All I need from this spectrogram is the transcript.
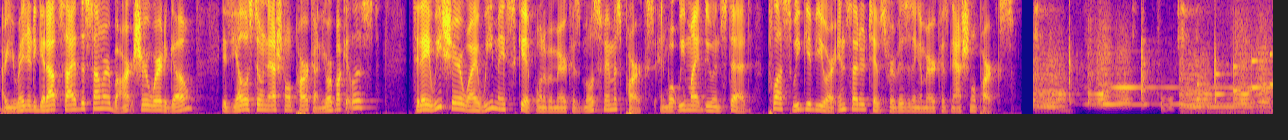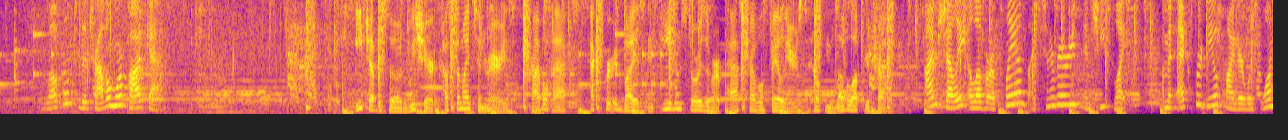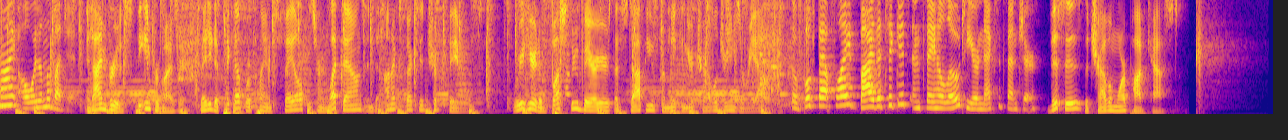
Are you ready to get outside this summer but aren't sure where to go? Is Yellowstone National Park on your bucket list? Today, we share why we may skip one of America's most famous parks and what we might do instead. Plus, we give you our insider tips for visiting America's national parks. Welcome to the Travel More podcast. Each episode, we share custom itineraries, travel hacks, expert advice, and even stories of our past travel failures to help you level up your travel game. I'm Shelly, a lover of plans, itineraries, and cheap flights. I'm an expert deal finder with one eye always on the budget. And I'm Bruce, the improviser, ready to pick up where plans fail to turn letdowns into unexpected trip favorites. We're here to bust through barriers that stop you from making your travel dreams a reality. So book that flight, buy the tickets, and say hello to your next adventure. This is the Travel More Podcast.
